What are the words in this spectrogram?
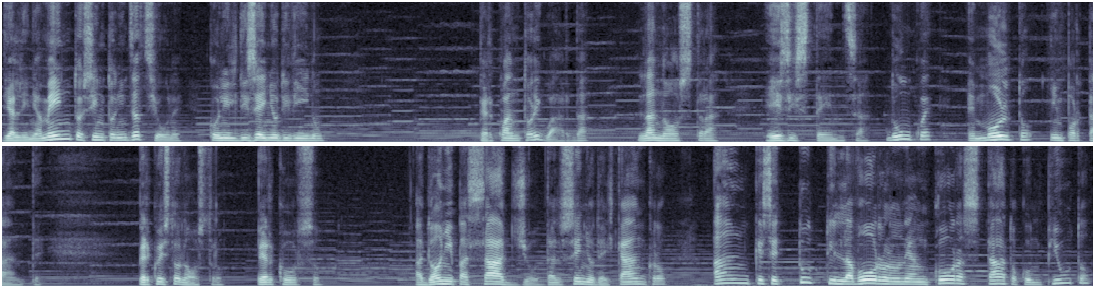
di allineamento e sintonizzazione con il disegno divino. Per quanto riguarda la nostra esistenza. Dunque è molto importante per questo nostro percorso. Ad ogni passaggio dal segno del cancro, anche se tutto il lavoro non è ancora stato compiuto,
